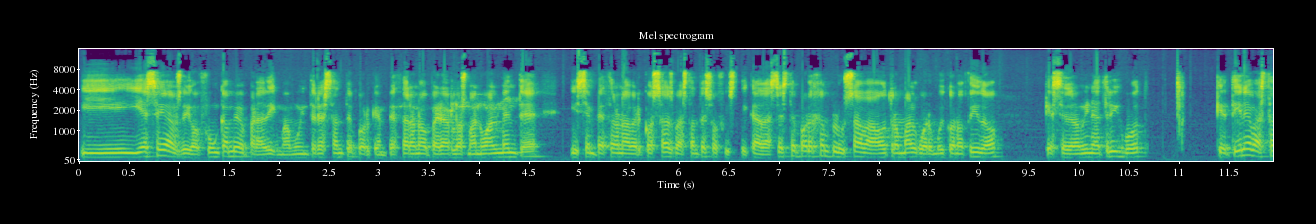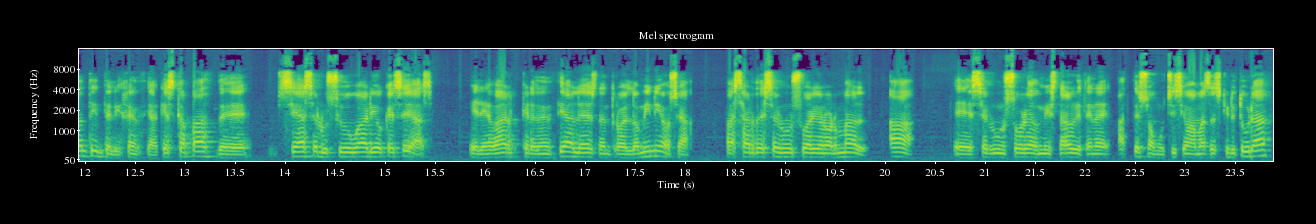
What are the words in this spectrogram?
Y, ese, os digo, fue un cambio de paradigma muy interesante porque empezaron a operarlos manualmente y se empezaron a ver cosas bastante sofisticadas. Este, por ejemplo, usaba otro malware muy conocido que se denomina Trickbot, que tiene bastante inteligencia, que es capaz de, seas el usuario que seas, elevar credenciales dentro del dominio, o sea, pasar de ser un usuario normal a eh, ser un usuario administrador y tener acceso a muchísima más escritura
